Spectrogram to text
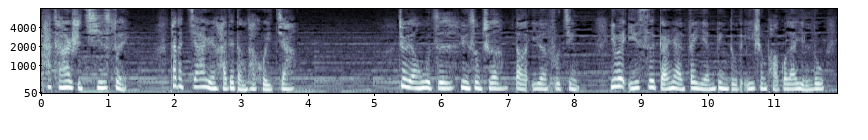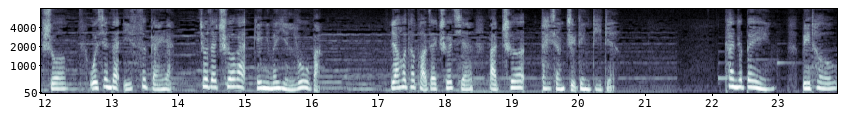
他才二十七岁，他的家人还在等他回家。救援物资运送车到了医院附近，一位疑似感染肺炎病毒的医生跑过来引路，说：“我现在疑似感染，就在车外给你们引路吧。”然后他跑在车前，把车。带向指定地点，看着背影，鼻头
